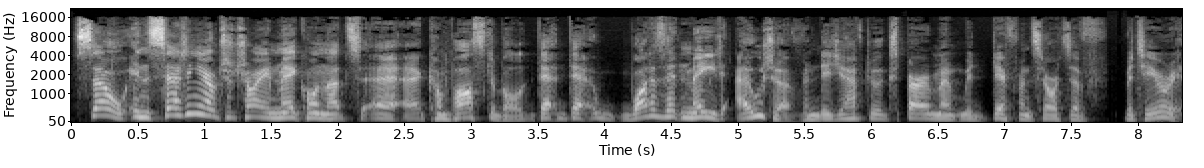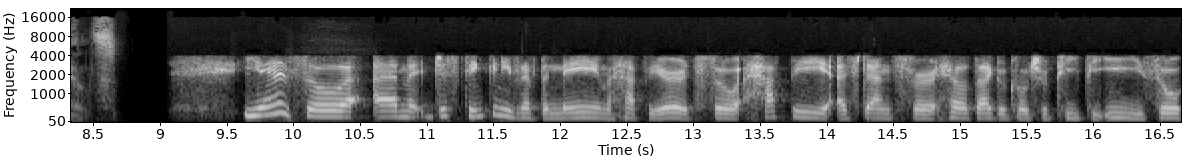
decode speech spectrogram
So, in setting out to try and make one that's uh, uh, compostable, th- th- what is it made out of? And did you have to experiment with different sorts of materials? Yeah, so um, just thinking even of the name HaPPE Earth. So HaPPE uh, stands for Health Agriculture PPE. So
